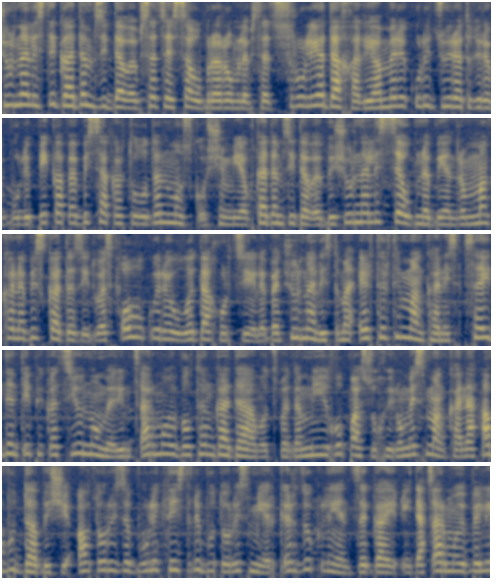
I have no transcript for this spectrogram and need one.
ჟურნალისტი გადამზიდავებსაც ესაუბრა, რომლებსაც სრულიად ახალი ამერიკული ძვირადღირებული პიკაპები საქართველოსდან მოსკოვში მიაქვს. გადამზიდავები ჟურნალისტს ეუბნებიან, რომ მანქანების გადაზიდვას ყოველკვირეულად ახორციელებენ. ჟურნალისტმა ერთ-ერთი მანქანის საიდენტიფიკაციო ნომერი მწარმოებელთან გადაამოწმა და მიიღო პასუხი, რომ ეს მანქანა აბუ-დაბიში ავტორიზებული დისტრიბუტორის მიერ კერძო კლიენტზე გაიყიდა. წარმოებელი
